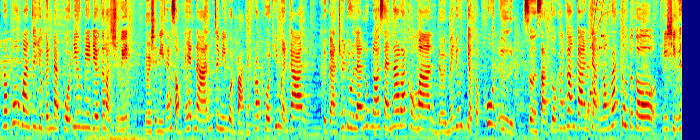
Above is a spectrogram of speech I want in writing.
เพราะพวกมันจะอยู่กันแบบผัวเดียวเมียเดียวตลอดชีวิต โดยชนีทั้งสองเพศนั้นจะมีบทบาทในครอบครัวที่เหมือนกัน คือการช่วยดูแลลูกน้อยแสนน่ารักของมัน โดยไม่ยุ่งเกี่ยวกับคู่อื่น ส่วนสัตว์ตัวข้างๆกันอย่างน้องรักตัวโตๆที่ชีวิต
